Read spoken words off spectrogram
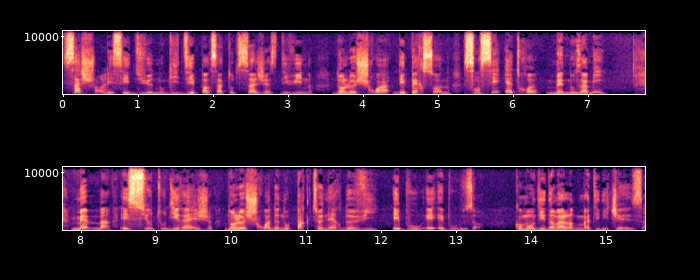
sachons laisser Dieu nous guider par sa toute sagesse divine dans le choix des personnes censées être mais nos amis. Même et surtout, dirais-je, dans le choix de nos partenaires de vie, époux et épouses. Comme on dit dans ma langue matinichaise,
